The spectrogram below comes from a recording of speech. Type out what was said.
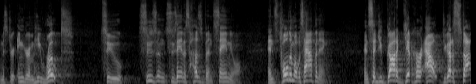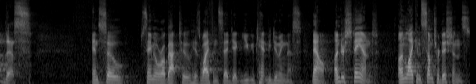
Mr. Ingram, he wrote to Susan, Susanna's husband, Samuel, and told him what was happening and said, You've got to get her out. You've got to stop this. And so Samuel wrote back to his wife and said, you, you can't be doing this. Now, understand, unlike in some traditions,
